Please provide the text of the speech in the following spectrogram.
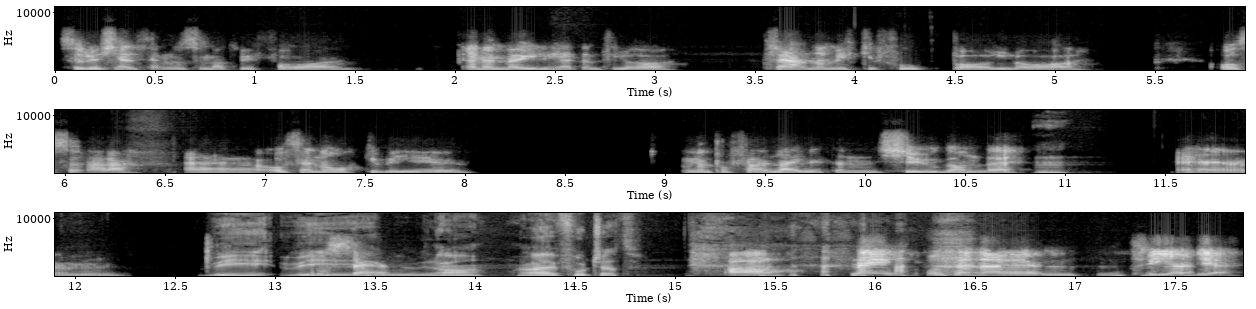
så det känns ändå som att vi får ja, möjligheten till att träna mycket fotboll och, och sådär. Eh, och sen åker vi ju men på förlägret den 20. Mm. Eh, Vi, vi, sen- ja, nej, fortsätt. Ja, nej, och sen är det den tredje.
